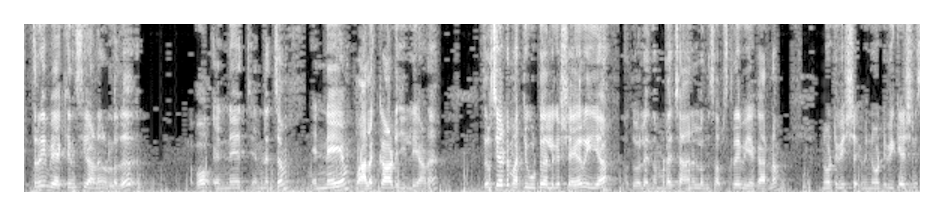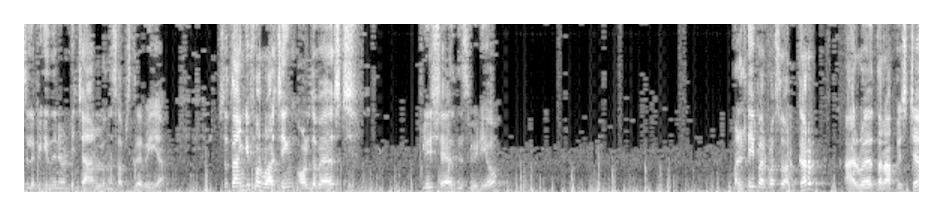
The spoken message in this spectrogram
ഇത്രയും വേക്കൻസിയാണ് ഉള്ളത്. അപ്പോൾ N A N H M N A M Palakkad ജില്ലയാണ്. തീർച്ചയായിട്ടും മറ്റു കൂട്ടുകാരിലേക്ക് ഷെയർ ചെയ്യുക. അതുപോലെ നമ്മുടെ ചാനൽ ഒന്ന് സബ്സ്ക്രൈബ് ചെയ്യുക. കാരണം നോട്ടിഫിഷ നോട്ടിഫിക്കേഷൻസ് ലഭിക്കുന്നതിന് വേണ്ടി ചാനൽ ഒന്ന് സബ്സ്ക്രൈബ് ചെയ്യുക. So thank you for watching all the best please share this video multi purpose worker Ayurveda therapist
